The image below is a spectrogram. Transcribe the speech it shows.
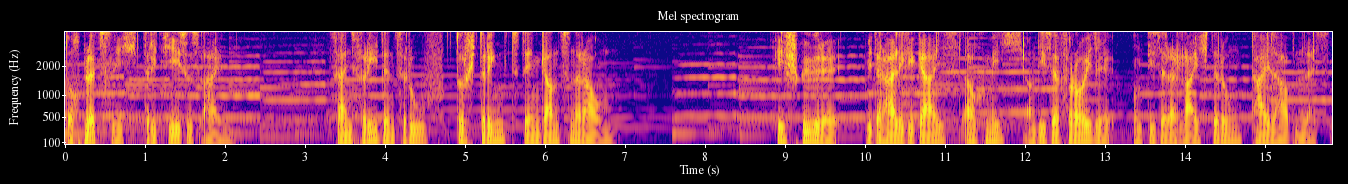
Doch plötzlich tritt Jesus ein. Sein Friedensruf durchdringt den ganzen Raum. Ich spüre, wie der Heilige Geist auch mich an dieser Freude und dieser Erleichterung teilhaben lässt.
